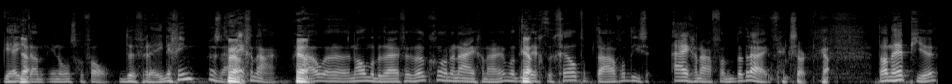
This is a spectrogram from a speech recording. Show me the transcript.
Die heet Ja. dan in ons geval de vereniging. Dat is een Ja. eigenaar. Ja. Nou, eh, een ander bedrijf heeft ook gewoon een eigenaar. hè, Want die legt het geld op tafel. Die is eigenaar van het bedrijf. Exact, ja. Dan heb je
